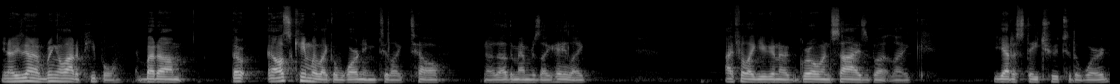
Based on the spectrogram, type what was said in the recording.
you know, He's gonna bring a lot of people. But um, there, it also came with like a warning to like tell you know the other members like, hey, like, I feel like you're gonna grow in size, but like, you got to stay true to the word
